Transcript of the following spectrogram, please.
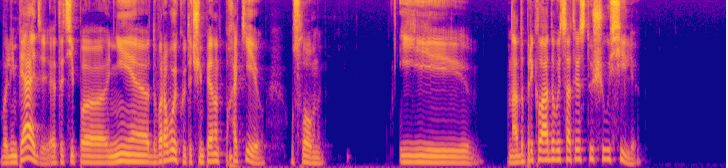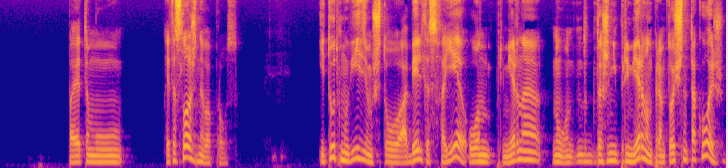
В Олимпиаде это типа не дворовой какой-то чемпионат по хоккею, условно. И надо прикладывать соответствующие усилия. Поэтому это сложный вопрос. И тут мы видим, что Абель Тесфае, он примерно, ну, он даже не примерно, он прям точно такой же.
